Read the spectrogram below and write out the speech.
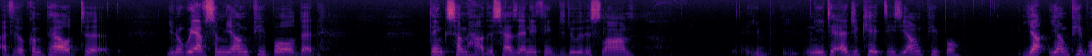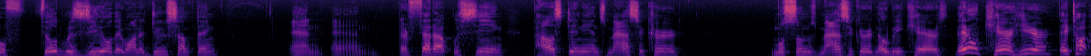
I feel compelled to, you know, we have some young people that think somehow this has anything to do with Islam. You, you need to educate these young people. Young, young people f- filled with zeal, they want to do something, and, and they're fed up with seeing Palestinians massacred, Muslims massacred, nobody cares. They don't care here. They talk,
